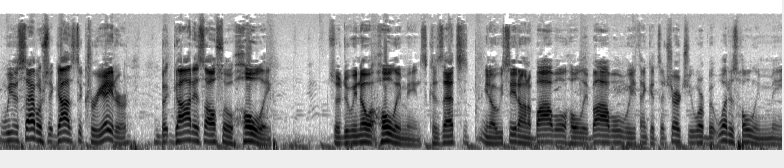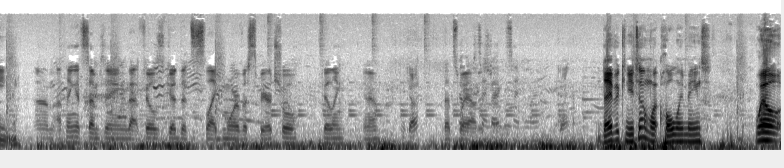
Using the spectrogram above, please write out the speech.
we've established that God's the creator, but God is also holy. So do we know what holy means? Because that's you know we see it on a Bible, Holy Bible. We think it's a churchy word, but what does holy mean? Um, I think it's something that feels good. That's like more of a spiritual feeling. You know. Okay. That's the way I Same back same way. David, can you tell them what holy means? Well,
